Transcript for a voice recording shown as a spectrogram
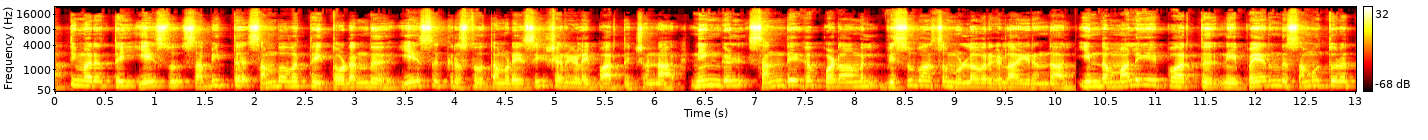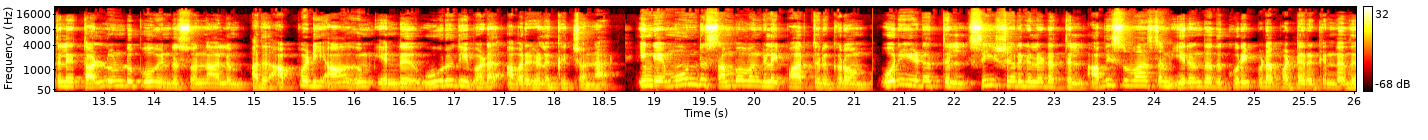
அத்திமரத்தை இயேசு சபித்த சம்பவத்தை தொடர்ந்து இயேசு கிறிஸ்து தம்முடைய சீஷர்களை பார்த்து சொன்னார் நீங்கள் சந்தேகப்படாமல் விசுவாசம் உள்ளவர்களாயிருந்தால் இந்த மலை மலையை பார்த்து நீ பெயர்ந்து சமுத்திரத்திலே தள்ளுண்டு போ என்று சொன்னாலும் அது அப்படி ஆகும் என்று உறுதிபட அவர்களுக்கு சொன்னார். இங்கே மூன்று சம்பவங்களை பார்த்திருக்கிறோம். ஒரு இடத்தில் சீஷர்களிடத்தில் அவிசுவாசம் இருந்தது குறிப்பிடப்பட்டிருக்கின்றது.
